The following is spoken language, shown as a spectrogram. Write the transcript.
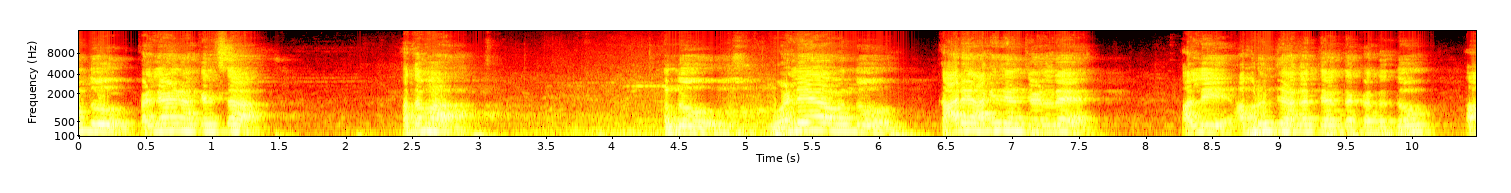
ಒಂದು ಕಲ್ಯಾಣ ಕೆಲಸ ಅಥವಾ ಒಂದು ಒಳ್ಳೆಯ ಒಂದು ಕಾರ್ಯ ಆಗಿದೆ ಅಂತ ಹೇಳಿದ್ರೆ ಅಲ್ಲಿ ಅಭಿವೃದ್ಧಿ ಆಗತ್ತೆ ಅಂತಕ್ಕಂಥದ್ದು. ಆ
